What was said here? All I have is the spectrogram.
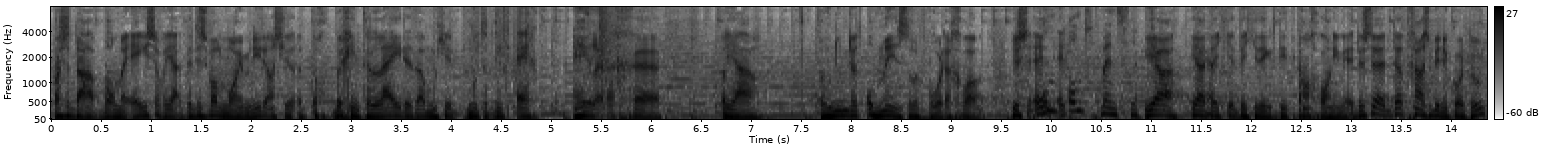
was het daar wel mee eens. Van ja, dit is wel een mooie manier. Als je het toch begint te lijden, dan moet, je, moet het niet echt heel erg... Oh ja, hoe noem je dat? Onmenselijk worden gewoon. Dus, en, On, ontmenselijk. Ja, ja, ja, Dat, je, dat je denkt, dit kan gewoon niet meer. Dus uh, dat gaan ze binnenkort doen.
